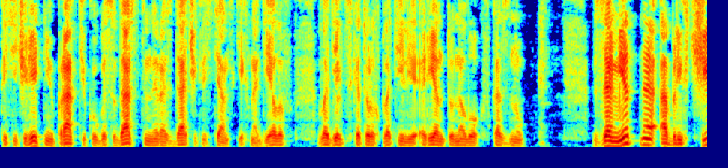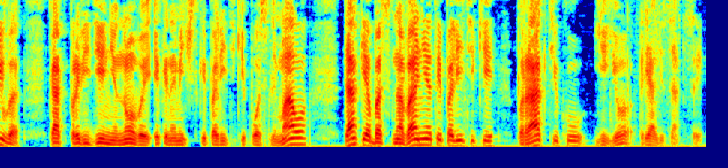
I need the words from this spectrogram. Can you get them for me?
тысячелетнюю практику государственной раздачи крестьянских наделов, владельцы которых платили ренту налог в казну, заметно облегчило как проведение новой экономической политики после МАО, так и обоснование этой политики, практику ее реализации.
